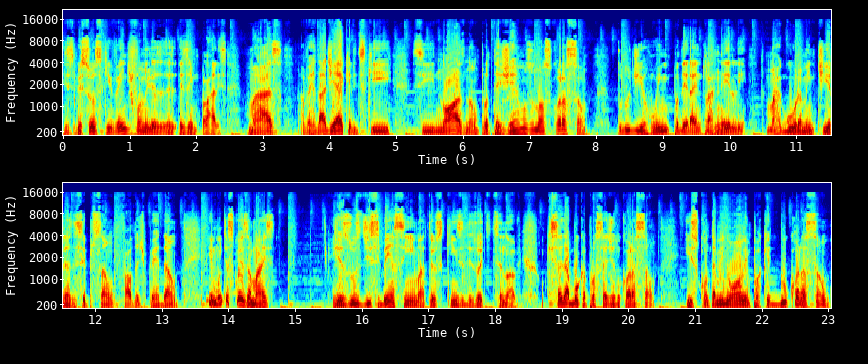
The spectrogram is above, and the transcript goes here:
existem pessoas que vêm de famílias exemplares, mas a verdade é, que ele diz que se nós não protegermos o nosso coração, tudo de ruim poderá entrar nele, amargura, mentiras, decepção, falta de perdão e muitas coisas mais Jesus disse bem assim em Mateus 15, 18 e 19: O que sai da boca procede do coração. Isso contamina o homem, porque do coração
